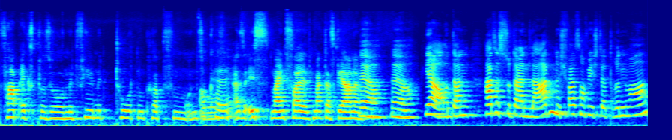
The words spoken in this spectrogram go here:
Farbexplosion mit viel mit toten Köpfen und so. Okay. Also ist mein Fall, ich mag das gerne. Ja, ja. Ja, und dann hattest du deinen Laden, ich weiß noch, wie ich da drin war.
